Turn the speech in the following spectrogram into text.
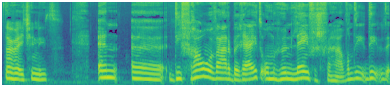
Dat weet je niet. En eh, die vrouwen waren bereid om hun levensverhaal... want die, die, die-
